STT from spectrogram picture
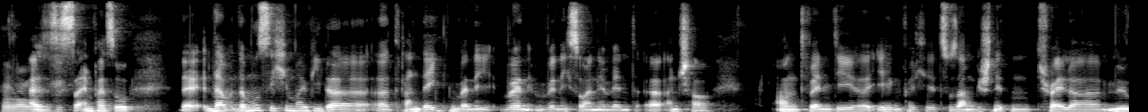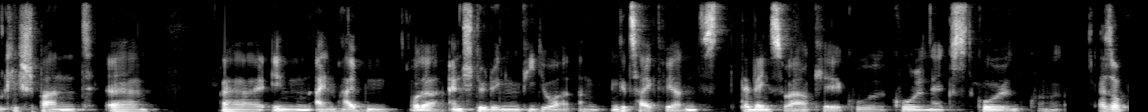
Ja. Also es ist einfach so, da, da muss ich immer wieder äh, dran denken, wenn ich, wenn, wenn ich so ein Event äh, anschaue. Und wenn dir irgendwelche zusammengeschnittenen Trailer möglichst spannend äh, in einem halben oder einstündigen Video angezeigt werden. Das, dann denkst du, ah, okay, cool, cool, next, cool, cool. Also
